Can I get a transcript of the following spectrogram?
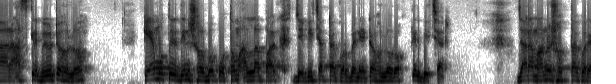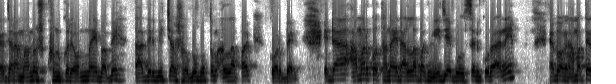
আর আজকের ভিডিওটা হলো, কেয়ামতের দিন সর্বপ্রথম আল্লাহ পাক যে বিচারটা করবেন, এটা হলো রক্তের বিচার। যারা মানুষ হত্যা করে, যারা মানুষ খুন করে অন্যায়ভাবে, তাদের বিচার সর্বপ্রথম আল্লাহ পাক করবেন। এটা আমার কথা না, এটা আল্লাহ পাক নিজে বলছেন কোরআনে, এবং আমাদের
